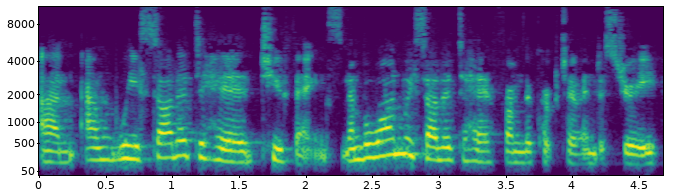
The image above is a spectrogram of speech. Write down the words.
Um, and we started to hear two things. Number one we started to hear from the crypto industry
